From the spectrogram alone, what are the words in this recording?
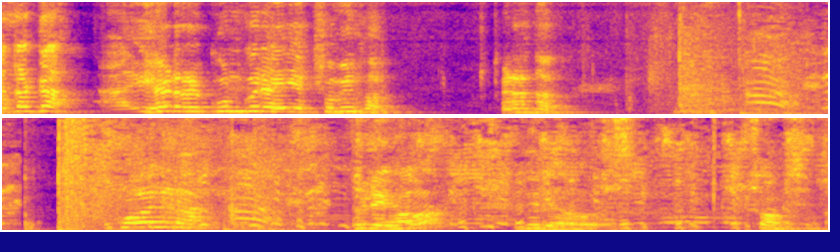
আচ্ছা গা কোন করে একশো মিল কর হেডার ধর। কই না দুটাই হওয়া দিলে সব শেষ।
